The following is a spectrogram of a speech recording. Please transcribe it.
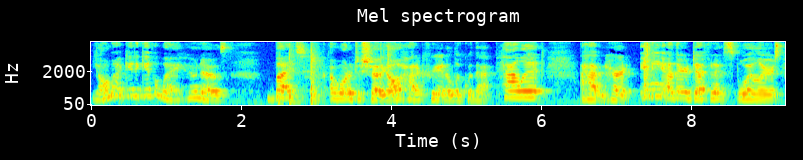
y'all might get a giveaway. Who knows? But I wanted to show y'all how to create a look with that palette. I haven't heard any other definite spoilers,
